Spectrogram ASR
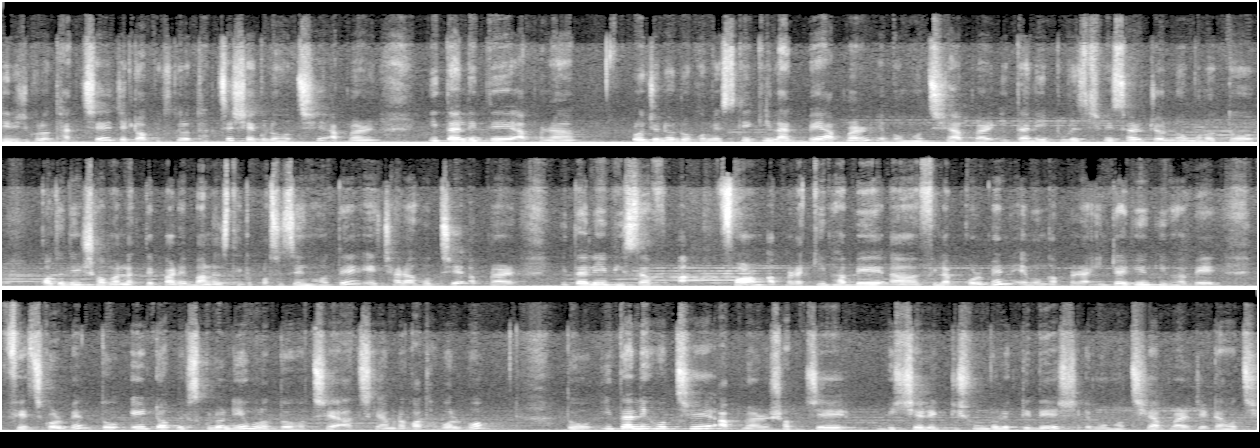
জিনিসগুলো থাকছে, যে টপিকসগুলো থাকছে সেগুলো হচ্ছে আপনার ইতালিতে আপনারা প্রয়োজনীয় ডকুমেন্টস কী কী লাগবে আপনার এবং হচ্ছে আপনার ইতালি ট্যুরিস্ট ভিসার জন্য মূলত কতদিন সময় লাগতে পারে বাংলাদেশ থেকে প্রসেসিং হতে? এছাড়া হচ্ছে আপনার ইতালি ভিসা ফর্ম আপনারা কীভাবে ফিল আপ করবেন এবং আপনারা ইন্টারভিউ কীভাবে ফেস করবেন? তো এই টপিকসগুলো নিয়ে মূলত হচ্ছে আজকে আমরা কথা বলব। তো ইতালি হচ্ছে আপনার সবচেয়ে বিশ্বের একটি সুন্দর একটি দেশ এবং হচ্ছে আপনার যেটা হচ্ছে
